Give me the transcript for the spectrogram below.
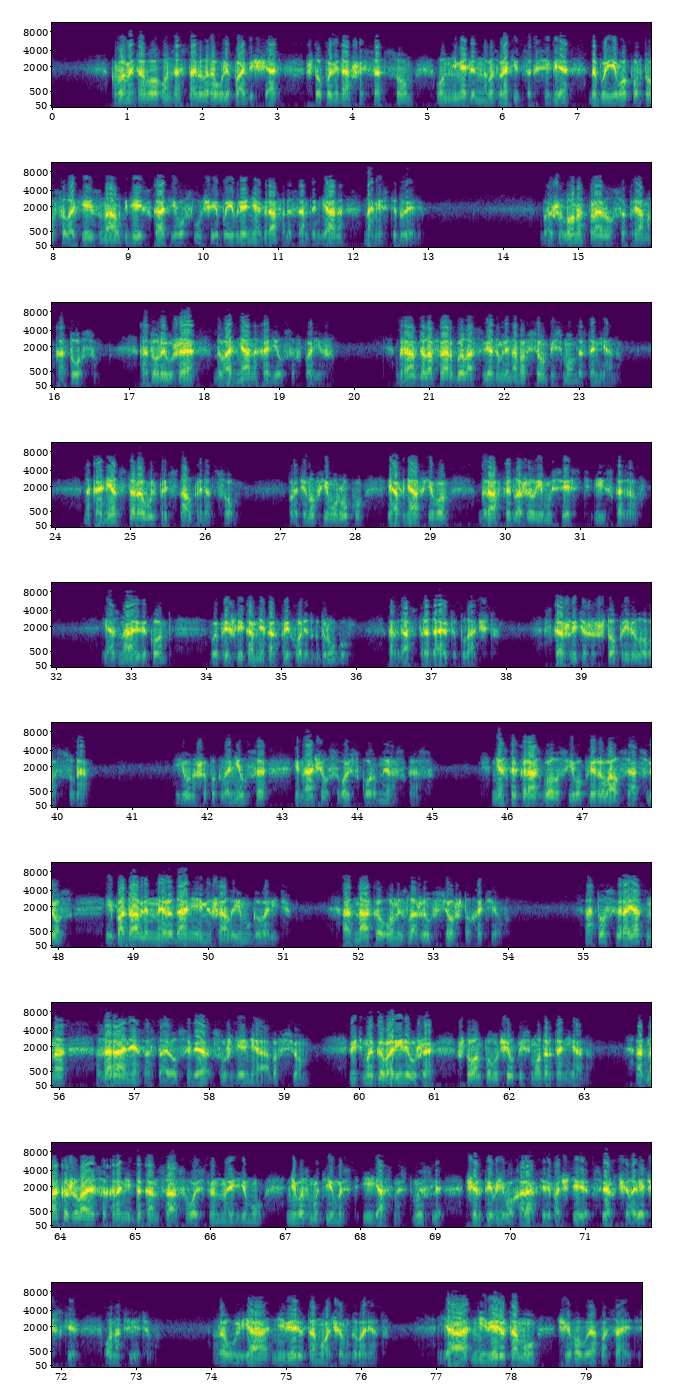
Кроме того, он заставил Рауля пообещать, что, повидавшись с отцом, он немедленно возвратится к себе, дабы его Портоса лакей знал, где искать его в случае появления графа де Сент-Иньяна на месте дуэли. Брожелон отправился прямо к Атосу, который уже два дня находился в Париже. Граф де Лафер был осведомлен обо всем письмом Д'Артаньяну. Наконец-то Рауль предстал пред отцом. Протянув ему руку и обняв его, граф предложил ему сесть и сказал, «Я знаю, Виконт, вы пришли ко мне, как приходят к другу, когда страдают и плачут. Скажите же, что привело вас сюда?» Юноша поклонился и начал свой скорбный рассказ. Несколько раз голос его прерывался от слез, и подавленное рыдание мешало ему говорить. Однако он изложил все, что хотел. Атос, вероятно, заранее составил себе суждение обо всем. Ведь мы говорили уже, что он получил письмо Д'Артаньяна. Однако, желая сохранить до конца свойственные ему невозмутимость и ясность мысли, черты в его характере почти сверхчеловеческие, он ответил. «Рауль, я не верю тому, о чем говорят. Я не верю тому, чего вы опасаетесь.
